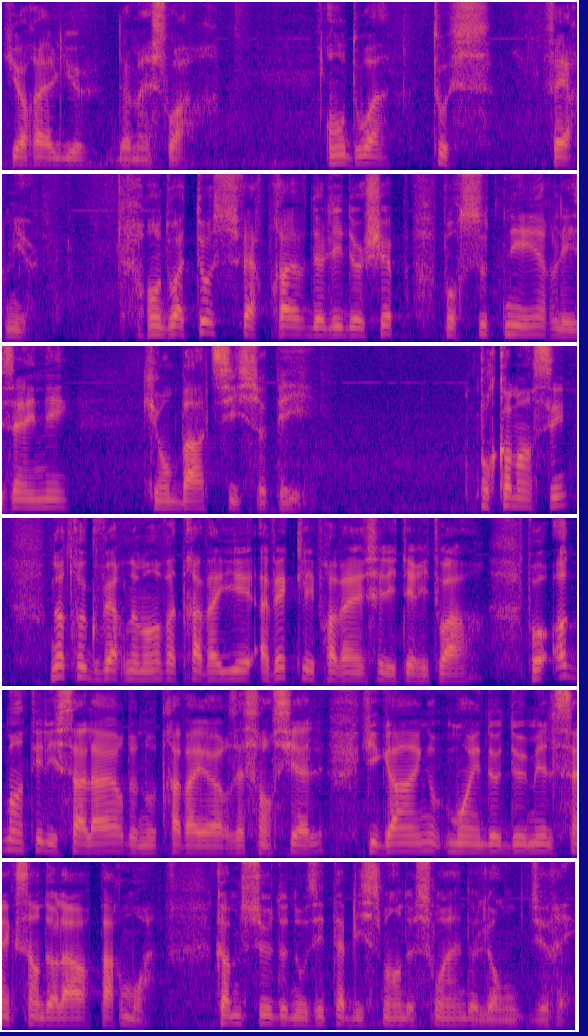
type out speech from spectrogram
qui aura lieu demain soir. On doit tous faire mieux. On doit tous faire preuve de leadership pour soutenir les aînés qui ont bâti ce pays. Pour commencer, notre gouvernement va travailler avec les provinces et les territoires pour augmenter les salaires de nos travailleurs essentiels qui gagnent moins de 2 500 dollars par mois, comme ceux de nos établissements de soins de longue durée.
